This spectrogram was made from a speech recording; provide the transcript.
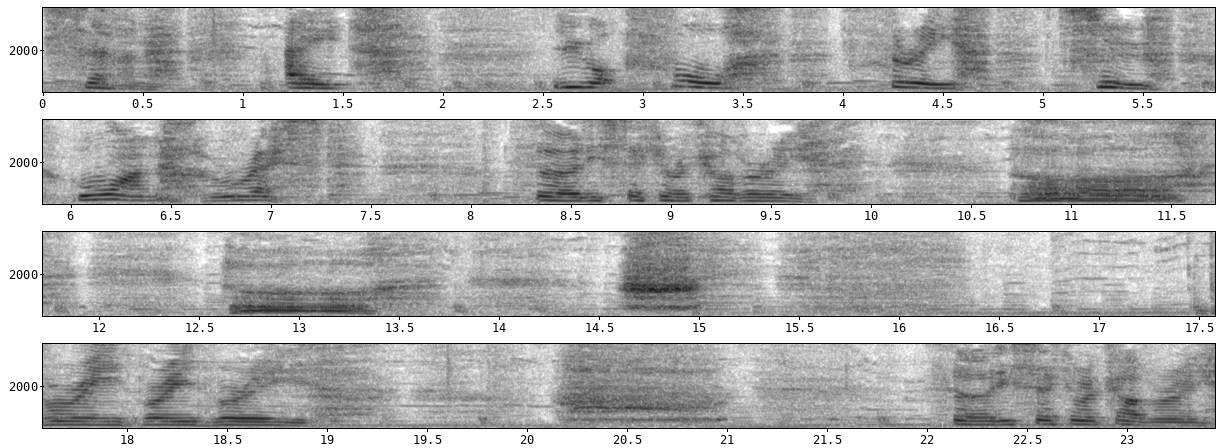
seven eight you got four three two one rest 30 second recovery oh, oh. Breathe, breathe, breathe. 30 second recovery.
